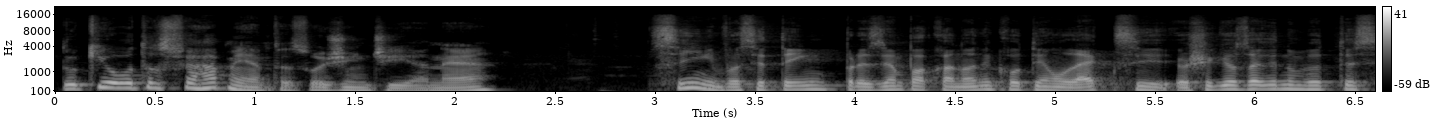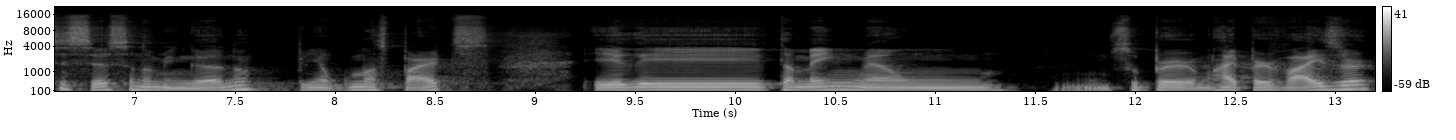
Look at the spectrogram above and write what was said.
do que outras ferramentas hoje em dia, né? Sim, você tem, por exemplo, a Canonical tem o Lexi. Eu cheguei a usar ele no meu TCC, se não me engano, em algumas partes. Ele também é um, um super um hypervisor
